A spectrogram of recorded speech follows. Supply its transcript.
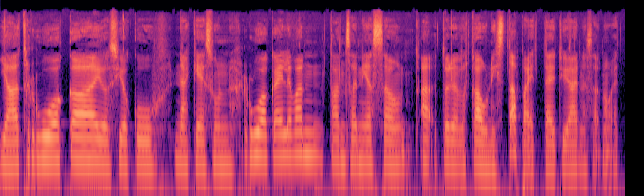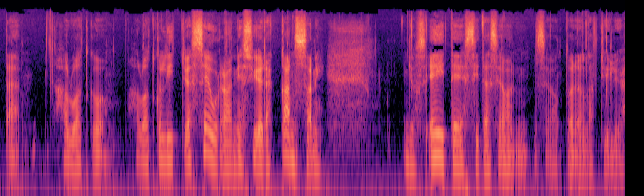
jaat ruokaa, jos joku näkee sun ruokailevan. Tansaniassa on todella kaunis tapa, että täytyy aina sanoa, että haluatko, haluatko liittyä seuraan ja syödä kanssani. Jos ei tee sitä, se on, se on todella tylyä.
